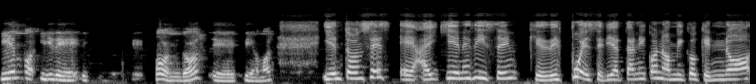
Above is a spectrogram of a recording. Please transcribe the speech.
tiempo y de fondos, eh, digamos. Y entonces eh, hay quienes dicen que después sería tan económico que no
